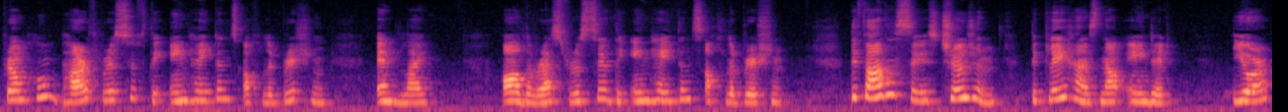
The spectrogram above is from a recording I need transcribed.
from whom Bharat receives the inheritance of liberation in life. All the rest receive the inheritance of liberation. The Father says, Children, the play has now ended. Your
